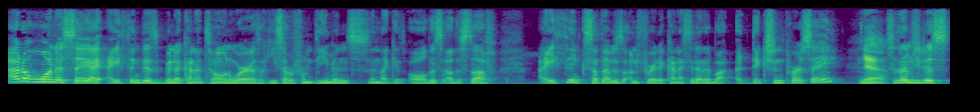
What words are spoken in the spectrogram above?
I don't want to say I, I think there's been a kind of tone where it's like he suffered from demons and like it's all this other stuff. I think sometimes it's unfair to kind of say that about addiction per se. Yeah. Sometimes you just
